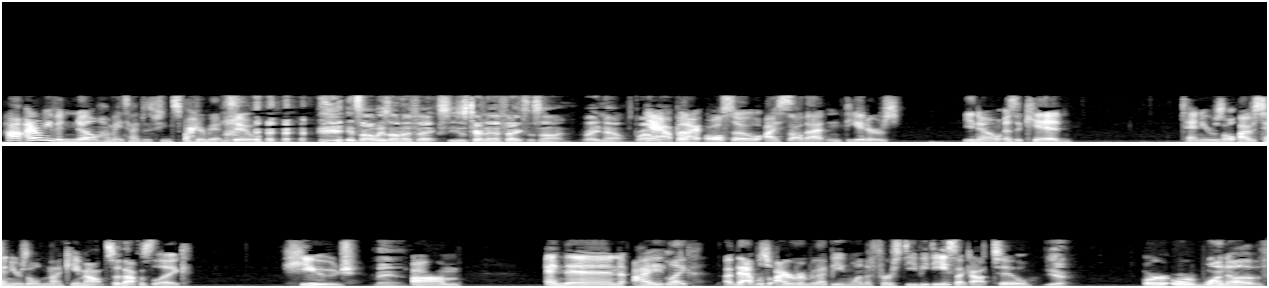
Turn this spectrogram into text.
How I don't even know how many times I've seen Spider-Man 2. it's always on FX. You just turn to FX. It's on right now. Probably. yeah, but I also I saw that in theaters, you know, as a kid. 10 years old. I was 10 years old when that came out, so that was like huge. Man. Um and then I like that was I remember that being one of the first DVDs I got too. Yeah. Or or one of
